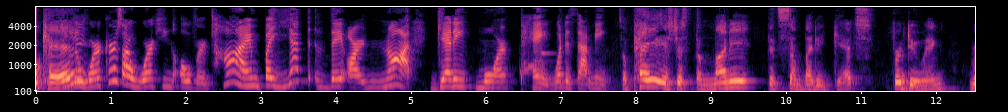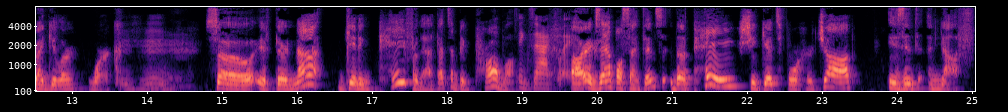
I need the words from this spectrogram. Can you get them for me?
okay. the workers are working overtime, but yet they are not getting more pay. What does that mean? So pay is just the money that somebody gets for doing regular work. Mm-hmm. So if they're not getting pay for that, that's a big problem. Exactly. Our example sentence the pay she gets for her job isn't enough.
